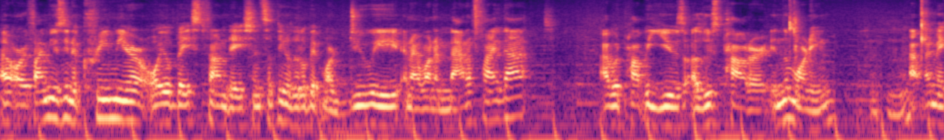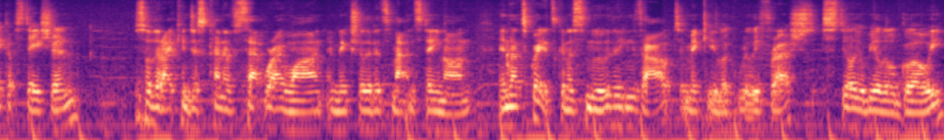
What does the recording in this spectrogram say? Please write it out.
uh, or if I'm using a creamier oil-based foundation, something a little bit more dewy, and I want to mattify that, I would probably use a loose powder in the morning mm-hmm. at my makeup station so that I can just kind of set where I want and make sure that it's matte and stain on. And that's great. It's going to smooth things out and make you look really fresh. Still, you'll be a little glowy.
